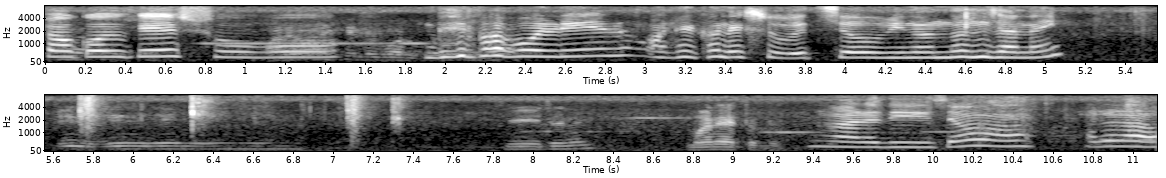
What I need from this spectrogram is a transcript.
সকলকে শুভ মানে দীপাবলির অনেক অনেক শুভেচ্ছা অভিনন্দন জানাই? মানে। মারে দিয়েছে ও এটা নাও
